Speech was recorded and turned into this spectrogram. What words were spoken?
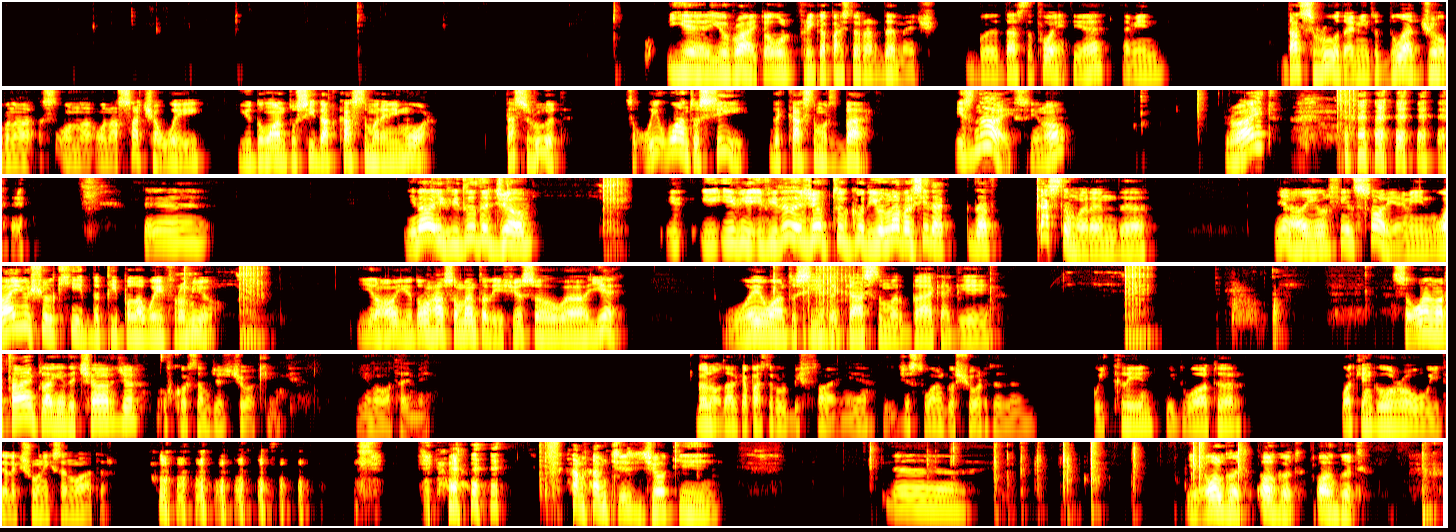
Yeah, you're right. All three capacitors are damaged, but that's the point. Yeah, I mean, that's rude. I mean, to do a job on a on a, on a such a way, you don't want to see that customer anymore. That's rude. So we want to see the customers back. It's nice, you know, right? You know, if you do the job, if if you, if you do the job too good, you'll never see that that customer, and uh, you know you'll feel sorry. I mean, why you should keep the people away from you? You know, you don't have some mental issues, so uh, yeah, we want to see the customer back again. So one more time, plug in the charger. Of course, I'm just joking. You know what I mean. But no, that capacitor will be fine, yeah. Just one go shorter than we clean with water. What can go wrong with electronics and water? I'm, I'm just joking. Uh, yeah, all good, all good, all good.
